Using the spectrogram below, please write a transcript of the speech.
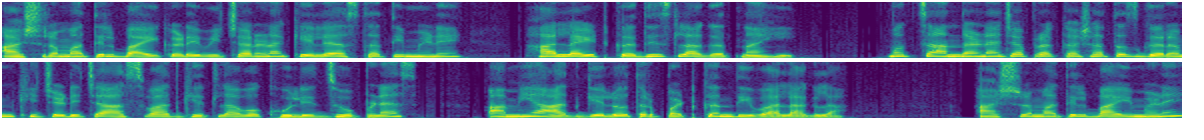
आश्रमातील बाईकडे विचारणा केल्या असता ती म्हणे हा लाइट कधीच लागत नाही. मग चांदण्याच्या प्रकाशातच गरम खिचडीचा आस्वाद घेतला व खोलीत झोपण्यास आम्ही आत गेलो तर पटकन दिवा लागला. आश्रमातील बाई म्हणे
